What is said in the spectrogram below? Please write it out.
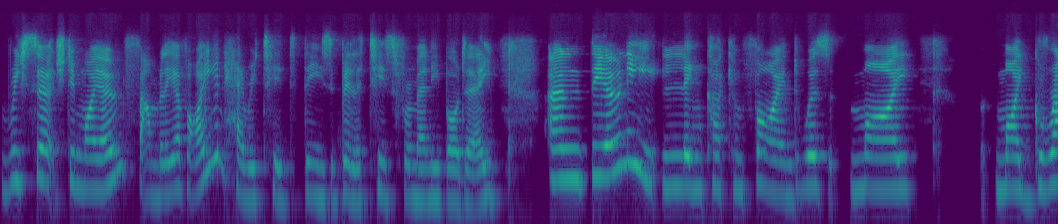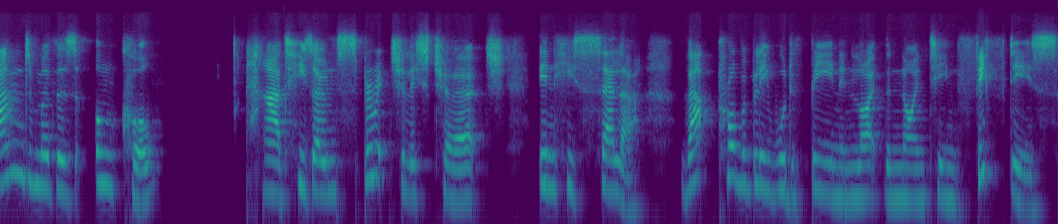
researched in my own family have I inherited these abilities from anybody? And the only link I can find was my my grandmother's uncle had his own spiritualist church in his cellar that probably would have been in like the 1950s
